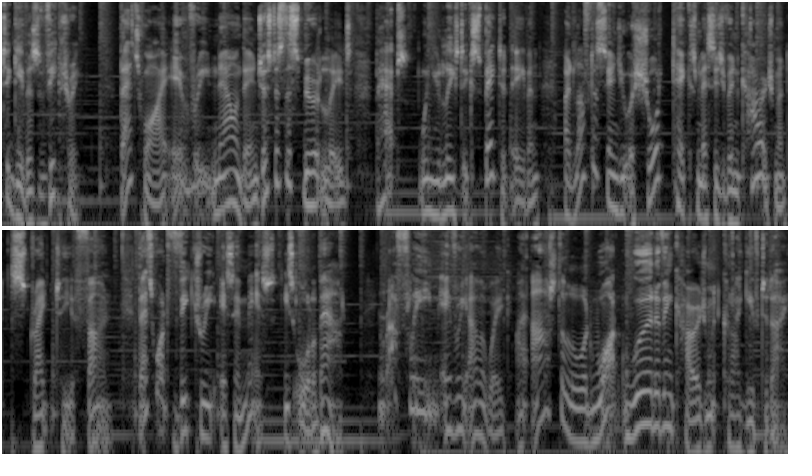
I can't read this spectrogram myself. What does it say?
to give us victory. That's why every now and then, just as the Spirit leads, perhaps when you least expect it even, I'd love to send you a short text message of encouragement straight to your phone. That's what Victory SMS is all about. Roughly every other week, I ask the Lord, what word of encouragement could I give today?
